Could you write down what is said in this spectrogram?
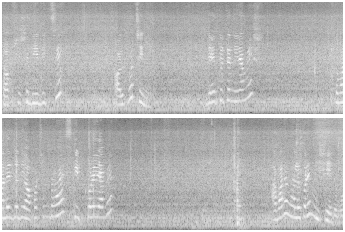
সব শেষে দিয়ে দিচ্ছি অল্প চিনি। যেহেতু এটা নিরামিষ তোমাদের যদি অপছন্দ হয় স্কিপ করে যাবে। আবারও ভালো করে মিশিয়ে দেবো।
